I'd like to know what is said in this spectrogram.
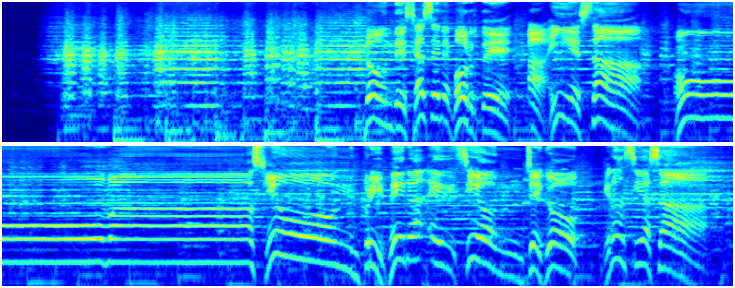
Donde se hace deporte, ahí está. Ovación. Primera edición llegó gracias a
